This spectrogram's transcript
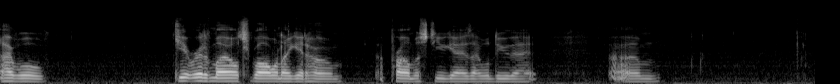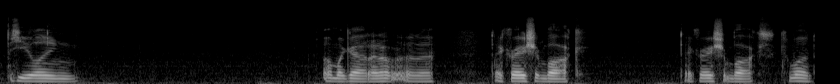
I will get rid of my Ultra Ball when I get home. I promised you guys I will do that. Um, healing. Oh my god, I don't. Uh, decoration block. Decoration blocks. Come on.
